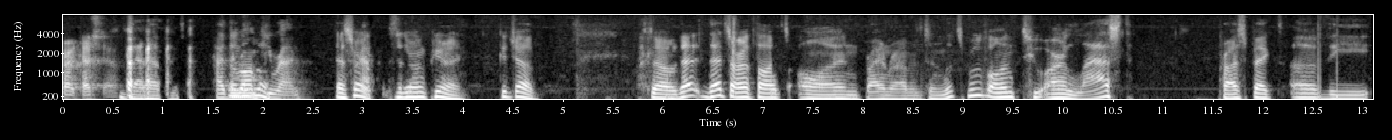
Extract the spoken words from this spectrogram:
probably touchdown. That happens. Had the They wrong will. P. Ryan. That's right. Said the wrong P. Ryan. Good job. So that that's our thoughts on Brian Robinson. Let's move on to our last prospect of the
